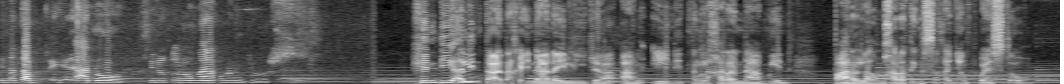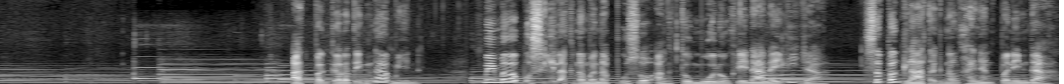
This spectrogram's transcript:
pinatab, yun, ano, tinutulungan ako ng Diyos. Hindi alintana kay Nanay Lydia ang init ng lakaran namin para lang makarating sa kanyang pwesto. At pagkarating namin, may mga busilak na puso ang tumulong kay Nanay Lydia sa paglatag ng kanyang paninda.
